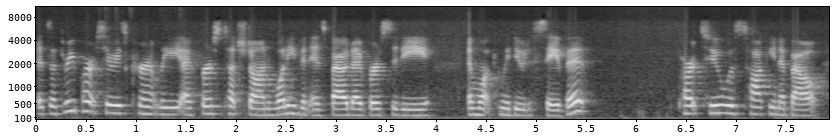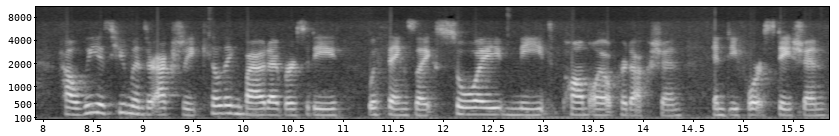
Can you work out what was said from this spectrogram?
it's a three part series currently. I first touched on what even is biodiversity and what can we do to save it. Part two was talking about how we as humans are actually killing biodiversity with things like soy, meat, palm oil production, and deforestation.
